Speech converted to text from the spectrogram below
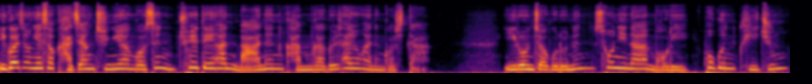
이 과정에서 가장 중요한 것은 최대한 많은 감각을 사용하는 것이다. 이론적으로는 손이나 머리 혹은 귀 중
